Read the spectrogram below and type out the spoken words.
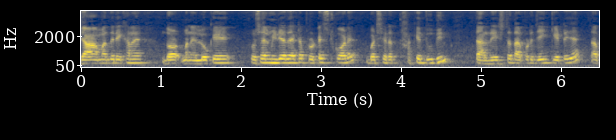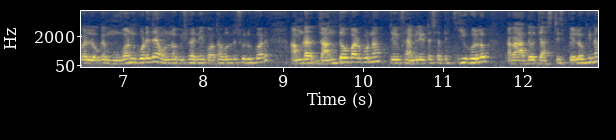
যা আমাদের এখানে মানে লোকে সোশ্যাল মিডিয়াতে একটা প্রোটেস্ট করে বাট সেটা থাকে দুদিন, তার রেসটা তারপরে যেই কেটে যায়, তারপরে লোকে মুভ অন করে যায়, অন্য বিষয় নিয়ে কথা বলতে শুরু করে। আমরা জানতেও পারব না যে ওই ফ্যামিলিটার সাথে কি হলো, তারা আদৌ জাস্টিস পেল কিনা,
